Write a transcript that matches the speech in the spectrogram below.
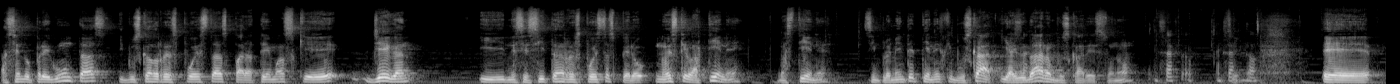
haciendo preguntas y buscando respuestas para temas que llegan y necesitan respuestas, pero no es que las tiene, las tiene, simplemente tienes que buscar y ayudar a buscar eso, ¿no? Exacto, exacto. Eh,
